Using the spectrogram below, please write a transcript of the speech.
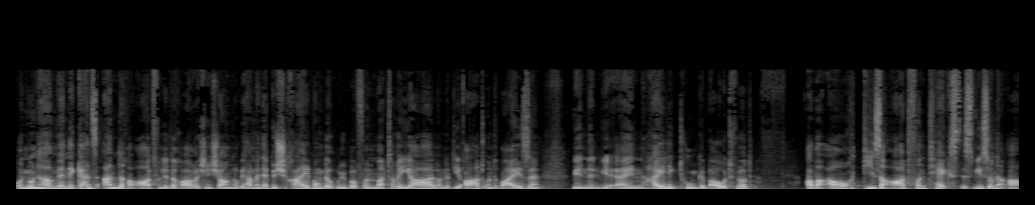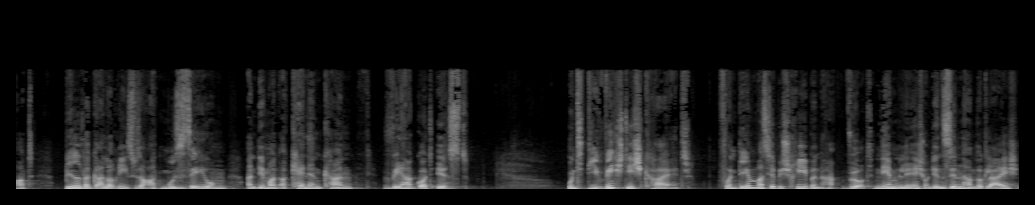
Und nun haben wir eine ganz andere Art von literarischen Genre. Wir haben eine Beschreibung darüber von Material und die Art und Weise, wie ein Heiligtum gebaut wird. Aber auch diese Art von Text ist wie so eine Art Bildergalerie, ist wie so eine Art Museum, an dem man erkennen kann, wer Gott ist. Und die Wichtigkeit von dem, was hier beschrieben wird, nämlich, und den Sinn haben wir gleich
